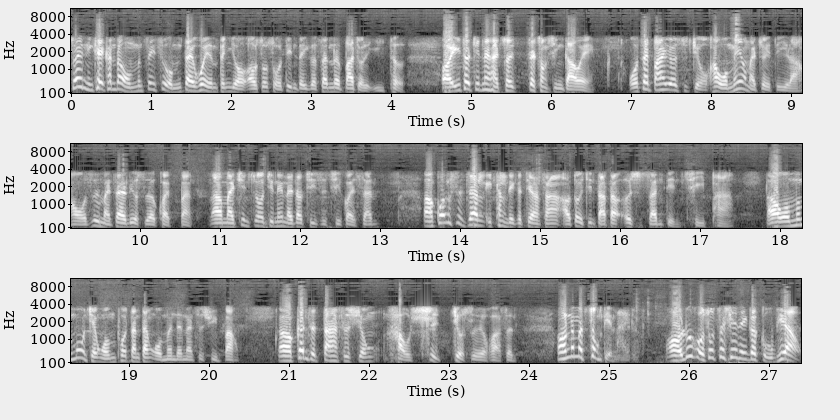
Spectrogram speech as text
所以你可以看到，我们这次我们带会员朋友哦所锁定的一个三二八九的怡特，哦，怡特今天还在再创新高哎。我在八月二十九号我没有买最低了哈，我是买在六十二块半啊，买进之后今天来到七十七块三，啊，光是这样一趟的一个价差啊，都已经达到二十三点七趴啊。我们目前我们破单单，我们仍然是续报，啊，跟着大师兄，好事就是会发生哦。那么重点来了哦，如果说这些的一个股票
